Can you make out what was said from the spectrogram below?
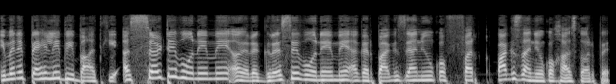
ये मैंने पहले भी बात की असर्टिव होने में और अग्रेसिव होने में अगर पाकिस्तानियों को फ़र्क, पाकिस्तानियों को खास तौर पे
